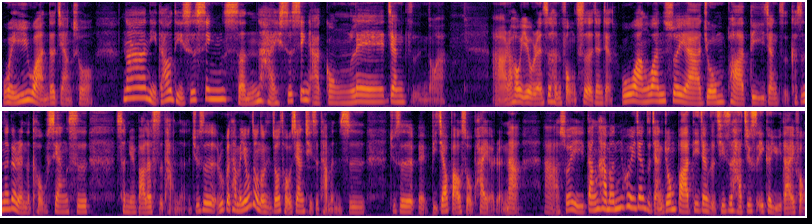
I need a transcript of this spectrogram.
委婉的讲说，那你到底是信神还是信阿公嘞？这样子，你懂吗？啊，然后也有人是很讽刺的，这样讲“吾王万岁”啊，“Jom Party” 这样子。可是那个人的头像是声援巴勒斯坦的，就是如果他们用这种东西做头像，其实他们是就是呃比较保守派的人呐啊，啊，所以当他们会这样子讲 “Jom Party” 这样子，其实他就是一个语带讽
